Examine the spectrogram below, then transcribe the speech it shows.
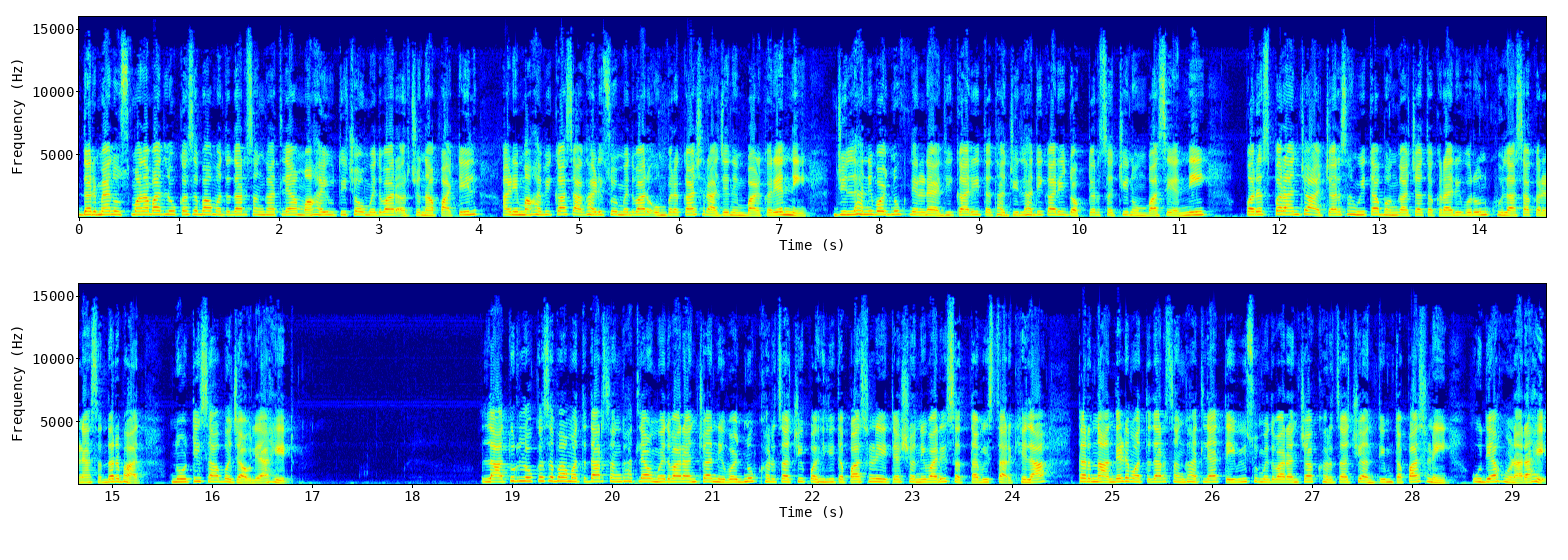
दरम्यान उस्मानाबाद लोकसभा मतदारसंघातल्या महायुतीच्या उमेदवार अर्चना पाटील आणि महाविकास आघाडीचे उमेदवार ओमप्रकाश राजे निंबाळकर यांनी जिल्हा निवडणूक निर्णय अधिकारी तथा जिल्हाधिकारी डॉक्टर सचिन ओंबासे यांनी परस्परांच्या आचारसंहिता भंगाच्या तक्रारीवरून खुलासा करण्यासंदर्भात नोटिसा बजावल्या आहेत. लातूर लोकसभा मतदारसंघातल्या उमेदवारांच्या निवडणूक खर्चाची पहिली तपासणी येत्या शनिवारी सत्तावीस तारखेला. तर नांदेड मतदारसंघातल्या तेवीस उमेदवारांच्या खर्चाची अंतिम तपासणी उद्या होणार आहे.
